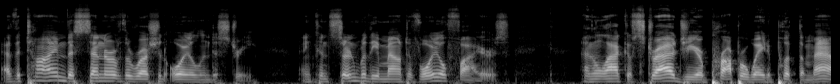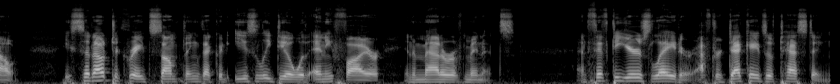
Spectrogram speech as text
At the time, the center of the Russian oil industry, and concerned with the amount of oil fires, and the lack of strategy or proper way to put them out, he set out to create something that could easily deal with any fire in a matter of minutes. And 50 years later, after decades of testing,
